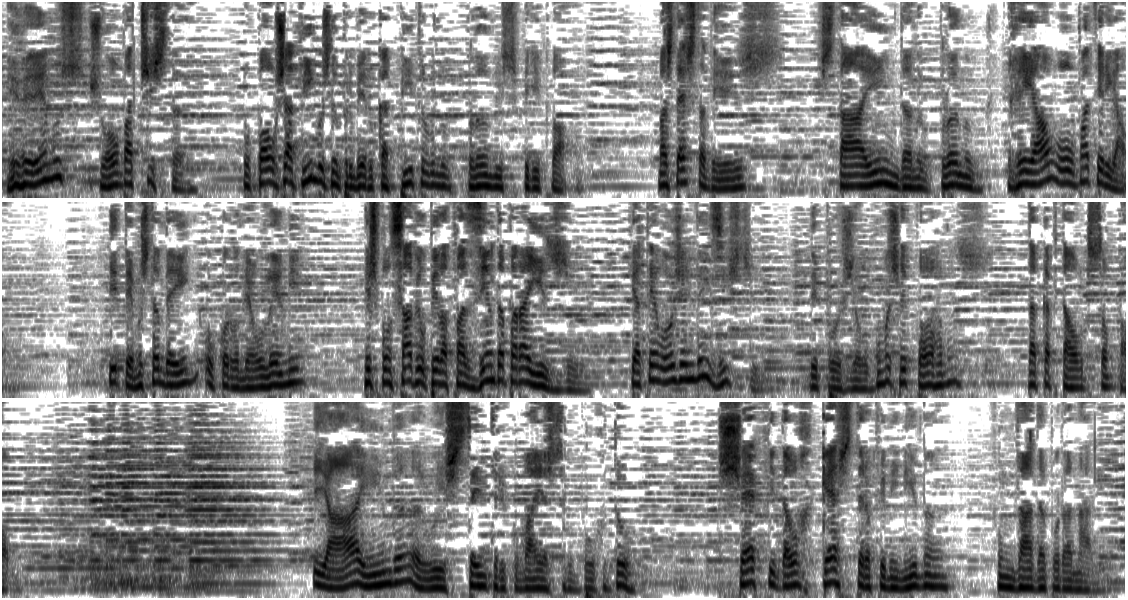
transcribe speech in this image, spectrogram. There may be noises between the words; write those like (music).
Reveremos João Batista, o qual já vimos no primeiro capítulo no plano espiritual. Mas desta vez está ainda no plano real ou material. E temos também o Coronel Leme, responsável pela Fazenda Paraíso, que até hoje ainda existe, depois de algumas reformas da capital de São Paulo. E há ainda o excêntrico maestro Bordeaux, chefe da orquestra feminina fundada por Anália.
